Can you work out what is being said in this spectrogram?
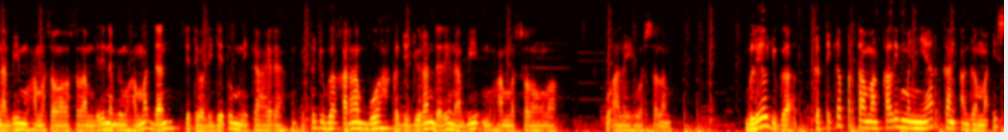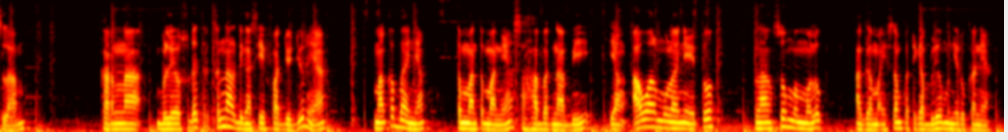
Nabi Muhammad SAW. Jadi Nabi Muhammad dan Siti Khadijah itu menikah akhirnya. Itu juga karena buah kejujuran dari Nabi Muhammad SAW. Beliau juga ketika pertama kali menyiarkan agama Islam, karena beliau sudah terkenal dengan sifat jujurnya, maka banyak teman-temannya, sahabat Nabi yang awal mulanya itu langsung memeluk agama Islam ketika beliau menyerukannya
